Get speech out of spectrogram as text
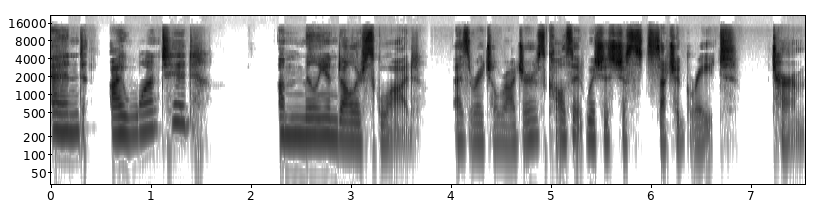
And I wanted a million dollar squad, as Rachel rogers calls it, which is just such a great term.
